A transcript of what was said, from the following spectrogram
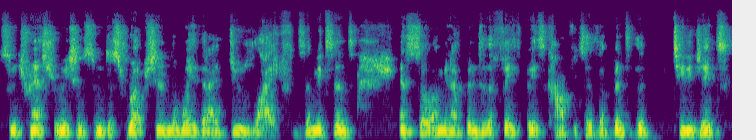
some transformation, some disruption in the way that I do life. Does that make sense? And so, I mean, I've been to the faith based conferences. I've been to the TD Jakes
